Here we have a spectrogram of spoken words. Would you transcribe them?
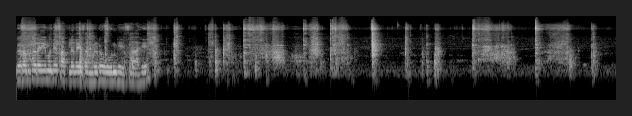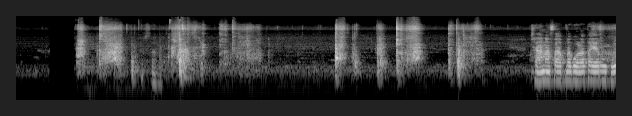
गरम कढईमध्येच आपल्याला हे चांगलं ढवळून घ्यायचं आहे. छान असा आपला गोळा तयार होतोय.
